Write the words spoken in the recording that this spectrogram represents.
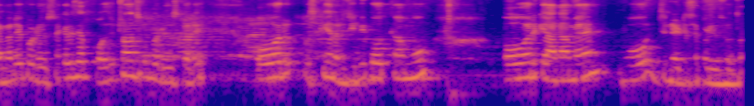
gamma ray प्रोड्यूस ना करे सिर्फ पॉजिट्रॉन्स को प्रोड्यूस करे और उसकी एनर्जी भी बहुत कम हो और क्या नाम है वो जनरेटर से प्रोड्यूस होता है।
